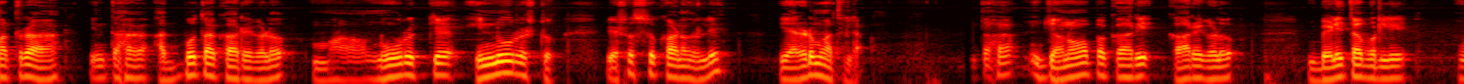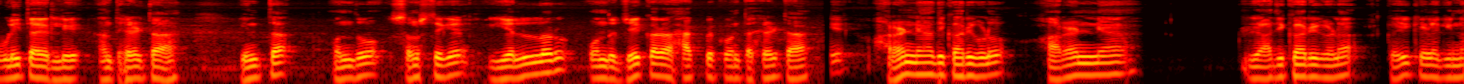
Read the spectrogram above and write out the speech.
ಮಾತ್ರ ಇಂತಹ ಅದ್ಭುತ ಕಾರ್ಯಗಳು ನೂರಕ್ಕೆ ಇನ್ನೂರಷ್ಟು ಯಶಸ್ಸು ಕಾಣೋದ್ರಲ್ಲಿ ಎರಡು ಮಾತಿಲ್ಲ. ಇಂತಹ ಜನೋಪಕಾರಿ ಕಾರ್ಯಗಳು ಬೆಳೀತಾ ಬರಲಿ, ಉಳಿತಾ ಇರಲಿ ಅಂತ ಹೇಳ್ತಾ ಇಂಥ ಒಂದು ಸಂಸ್ಥೆಗೆ ಎಲ್ಲರೂ ಒಂದು ಜೈಕಾರ ಹಾಕಬೇಕು ಅಂತ ಹೇಳ್ತಾ ಅರಣ್ಯಾಧಿಕಾರಿಗಳು, ಅರಣ್ಯ ಅಧಿಕಾರಿಗಳ ಕೈ ಕೆಳಗಿನ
